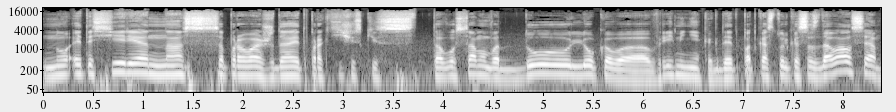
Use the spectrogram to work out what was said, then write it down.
но эта серия нас сопровождает практически с того самого далекого времени, когда этот подкаст только создавался.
